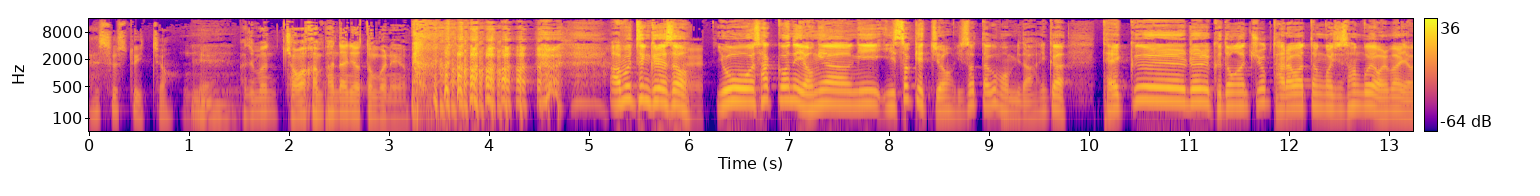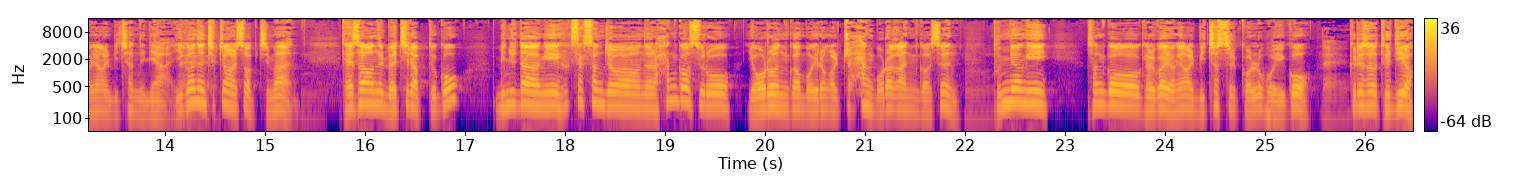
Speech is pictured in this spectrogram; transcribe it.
했을 수도 있죠. 예. 하지만 정확한 판단이었던 거네요. 아무튼 그래서 요 사건의 영향이 있었겠죠. 있었다고 봅니다. 그러니까 댓글을 그동안 쭉 달아왔던 것이 선거에 얼마나 영향을 미쳤느냐. 이거는 측정할 수 없지만 대선을 며칠 앞두고 민주당이 흑색 선전을 한 것으로 여론과 뭐 이런 걸 쫙 몰아간 것은 분명히 선거 결과에 영향을 미쳤을 걸로 보이고 그래서 드디어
